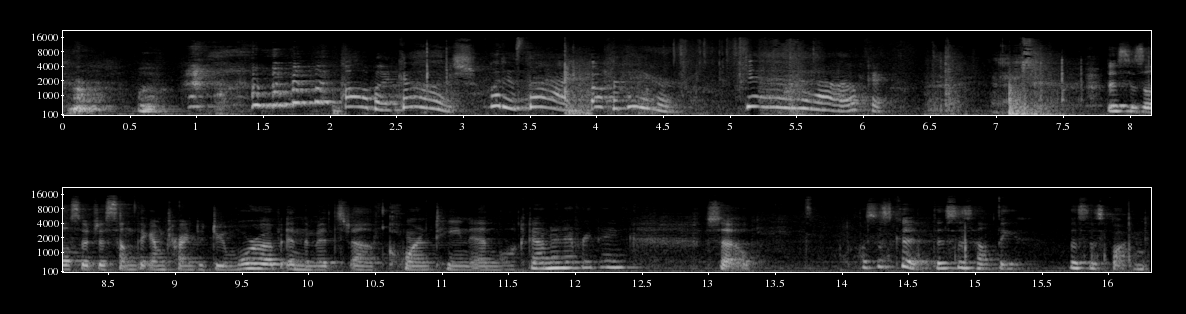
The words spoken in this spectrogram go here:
oh my gosh, what is that over there? Yeah, okay. This is also just something I'm trying to do more of in the midst of quarantine and lockdown and everything. So this is good. This is healthy. This is fine.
